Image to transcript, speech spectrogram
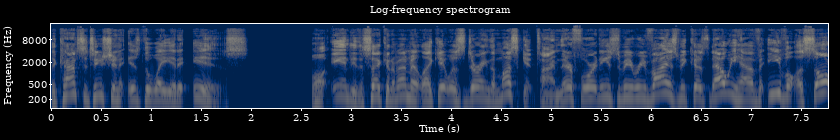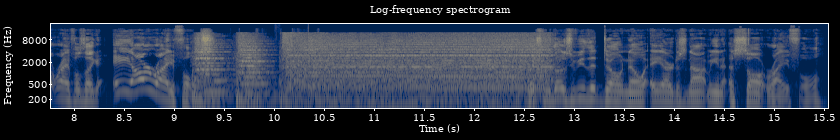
The Constitution is the way it is. Well, Andy, the Second Amendment, like it was during the musket time, therefore it needs to be revised because now we have evil assault rifles like AR rifles. Which, for those of you that don't know, AR does not mean assault rifle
